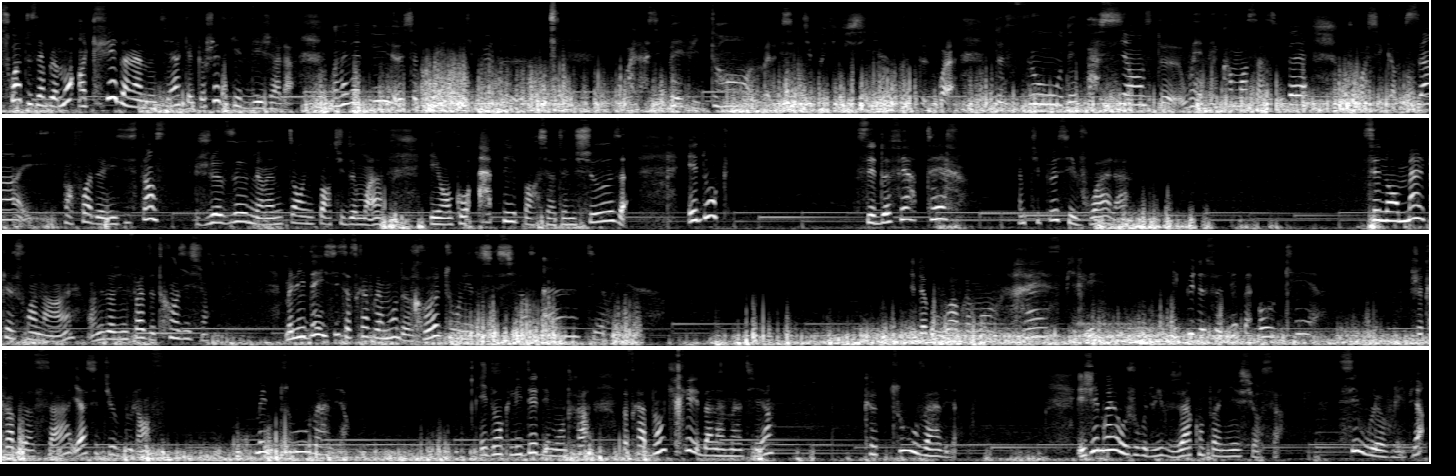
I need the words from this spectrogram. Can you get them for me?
Soit tout simplement ancrer dans la matière quelque chose qui est déjà là. On avait vu euh, cette période un petit peu évident, euh, c'est un petit peu difficile, de, voilà, de flou, d'impatience, de ouais, mais comment ça se fait, pourquoi c'est comme ça, et parfois de résistance. Je veux, mais en même temps, une partie de moi est encore happée par certaines choses. Et donc, c'est de faire taire un petit peu ces voix-là. C'est normal qu'elles soient là, hein. on est dans une phase de transition. Mais l'idée ici, ce serait vraiment de retourner dans ce silence intérieur de pouvoir vraiment respirer et puis de se dire, ben ok, je traverse ça, il y a cette turbulence, mais tout va bien. Et donc l'idée des mantras, ce sera d'ancrer dans la matière que tout va bien. Et j'aimerais aujourd'hui vous accompagner sur ça. Si vous le voulez bien,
